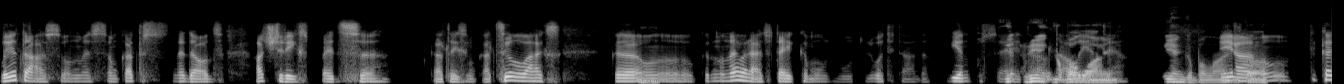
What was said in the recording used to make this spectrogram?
lietās, un mēs esam katrs nedaudz atšķirīgs pēc, kā teiksim, kā cilvēks. Uh, Ka, mhm. un, ka nu, nevarētu teikt, ka mums būtu ļoti tāda vienpusēja lieta. Jā, jā nu, tikai,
